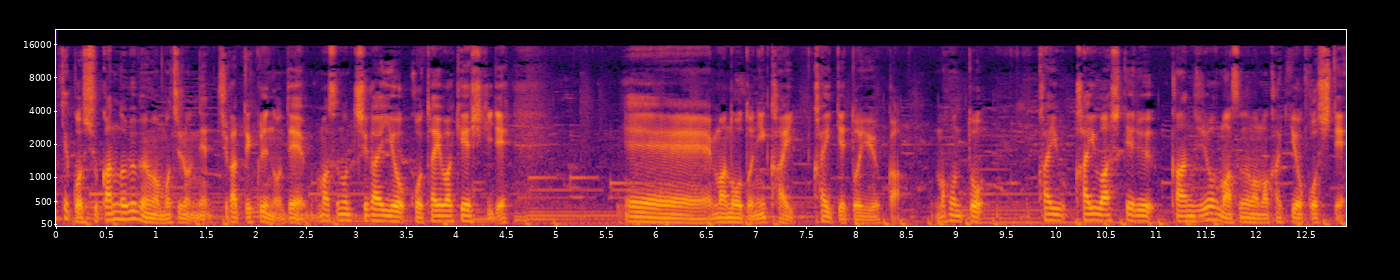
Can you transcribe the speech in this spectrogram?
結構主観の部分はもちろんね違ってくるので、まあ、その違いをこう対話形式で、えーまあ、ノートに書い書いてというか、まあ、本当会会話してる感じを、まあ、そのまま書き起こして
